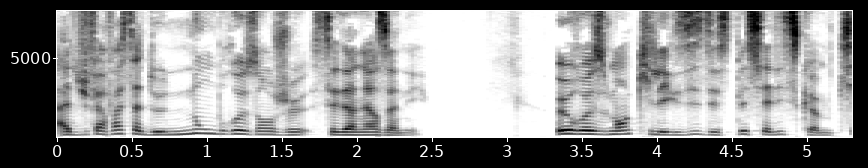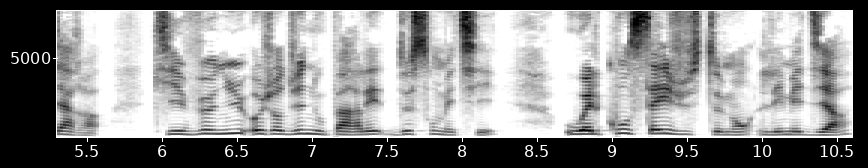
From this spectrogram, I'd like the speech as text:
a dû faire face à de nombreux enjeux ces dernières années. Heureusement qu'il existe des spécialistes comme Chiara, qui est venue aujourd'hui nous parler de son métier, où elle conseille justement les médias,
